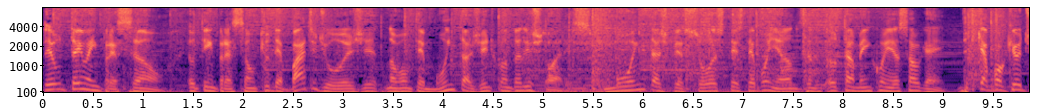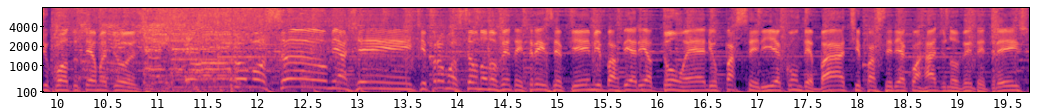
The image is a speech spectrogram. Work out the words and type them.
Eu tenho a impressão, eu tenho a impressão que o debate de hoje nós vamos ter muita gente contando histórias, muitas pessoas testemunhando, dizendo, eu também conheço alguém. Daqui a pouco eu te conto o tema de hoje. Promoção, minha gente, promoção na 93 FM, Barbearia Dom Hélio, parceria com debate, parceria com a Rádio 93,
